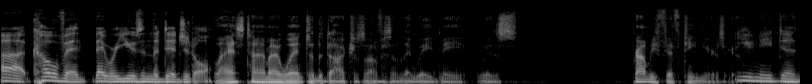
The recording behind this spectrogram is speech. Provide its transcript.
uh, COVID, they were using the digital. Last time I went to the doctor's office and they weighed me was probably 15 years ago. You need to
